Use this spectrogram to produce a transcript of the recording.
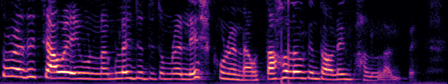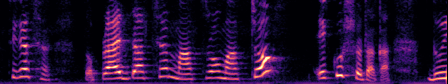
তোমরা যদি চাও এই ওড়নাগুলোই যদি তোমরা লেস করে নাও, তাহলেও কিন্তু অনেক ভালো লাগবে। ঠিক আছে? তো প্রাইস যাচ্ছে মাত্র মাত্র একুশশো টাকা, দুই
